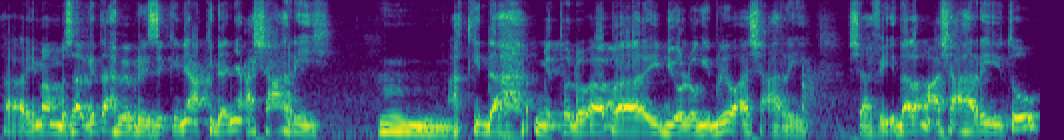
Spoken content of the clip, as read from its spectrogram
eh, imam besar kita Habib Rizik ini akidahnya Asy'ari. Hmm. Akidah metode apa ideologi beliau Asy'ari, Syafi'i. Dalam Asy'ari itu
